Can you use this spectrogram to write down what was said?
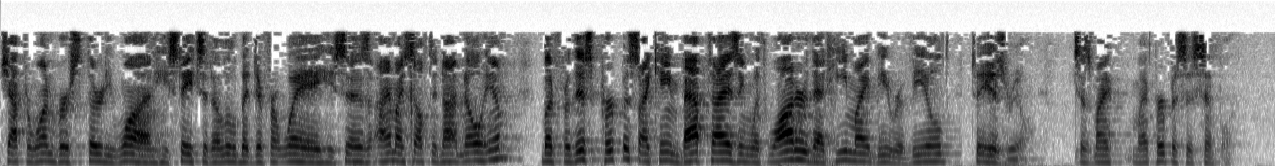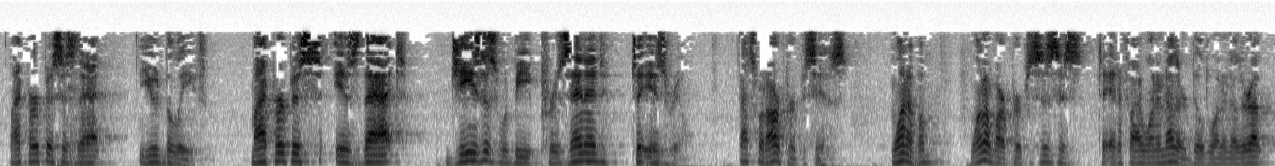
chapter 1 verse 31, he states it a little bit different way. He says, I myself did not know him, but for this purpose I came baptizing with water that he might be revealed to Israel. He says, my, my purpose is simple. My purpose is that you'd believe. My purpose is that Jesus would be presented to Israel. That's what our purpose is. One of them. One of our purposes is to edify one another, build one another up.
